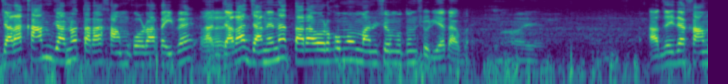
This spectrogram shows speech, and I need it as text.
যারা কাম জানো তারা কাম করা পাইবে আর হ্যাঁ। যারা জানে না তারা ওরকম মানুষের মতন সরিয়া থাকবে হয়। আজ এটা কাম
